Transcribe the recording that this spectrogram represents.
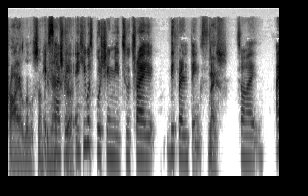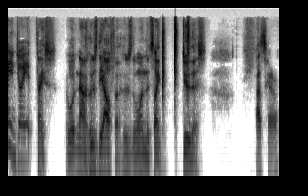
try a little something exactly. extra And he was pushing me to try different things. nice So I I enjoy it. nice well now who's the alpha who's the one that's like do this That's her.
